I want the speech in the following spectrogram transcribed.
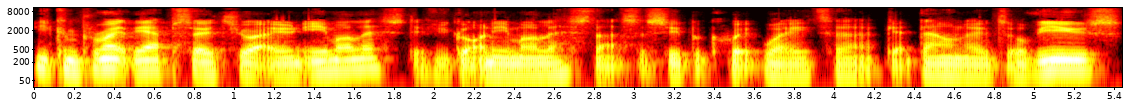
you can promote the episode to your own email list. If you've got an email list, that's a super quick way to get downloads or views.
